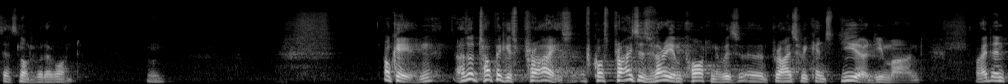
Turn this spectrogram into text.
That's not what I want. Hmm. Okay, another topic is price. Of course, price is very important. With uh, price, we can steer demand. Right? And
